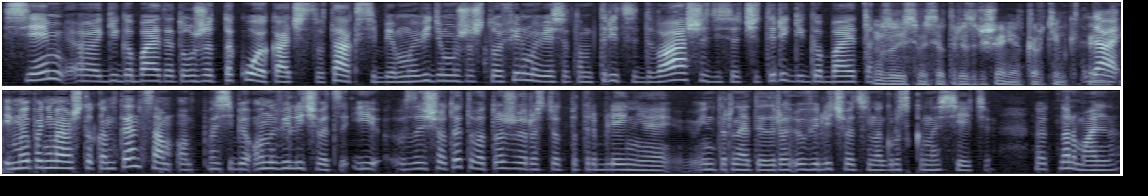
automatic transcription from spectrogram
7 э, гигабайт это уже такое качество, так себе. Мы видим уже, что фильмы весят там 32, 64 гигабайта. Ну, в зависимости от разрешения, от картинки. Конечно. Да, и мы понимаем, что контент сам он по себе, он увеличивается. И за счет этого тоже растет потребление интернета и увеличивается нагрузка на сети. Ну, это нормально.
